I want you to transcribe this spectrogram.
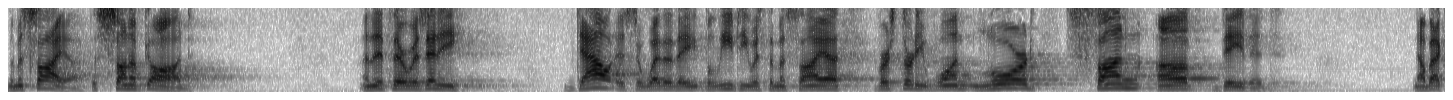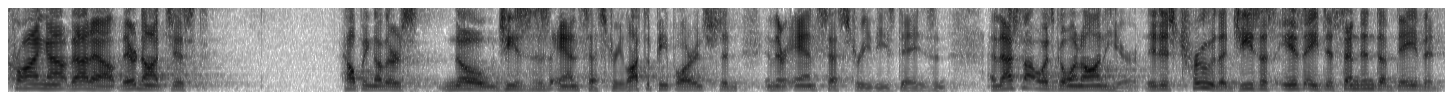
the Messiah, the Son of God. And if there was any doubt as to whether they believed he was the Messiah, verse 31 Lord, Son of David. Now, by crying out that out, they're not just helping others know Jesus' ancestry. Lots of people are interested in their ancestry these days, and, and that's not what's going on here. It is true that Jesus is a descendant of David,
